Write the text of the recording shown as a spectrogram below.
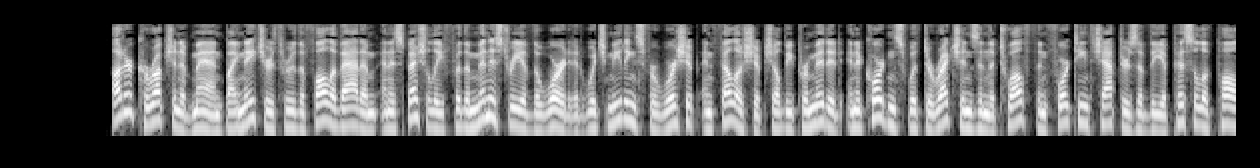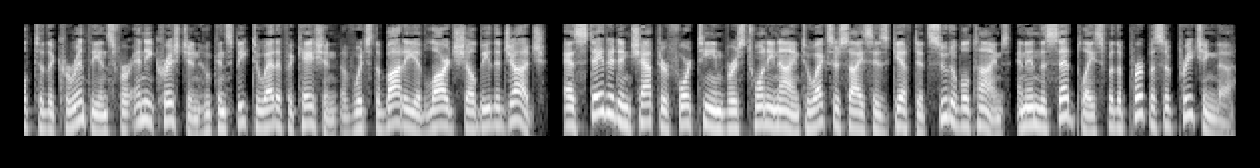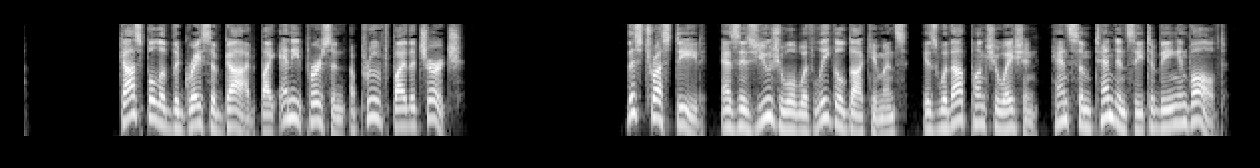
utter corruption of man by nature through the fall of Adam, and especially for the ministry of the Word, at which meetings for worship and fellowship shall be permitted in accordance with directions in the 12th and 14th chapters of the Epistle of Paul to the Corinthians for any Christian who can speak to edification, of which the body at large shall be the judge, as stated in chapter 14, verse 29, to exercise his gift at suitable times and in the said place for the purpose of preaching the gospel of the grace of God by any person approved by the church. This trust deed, as is usual with legal documents, is without punctuation, hence some tendency to being involved.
